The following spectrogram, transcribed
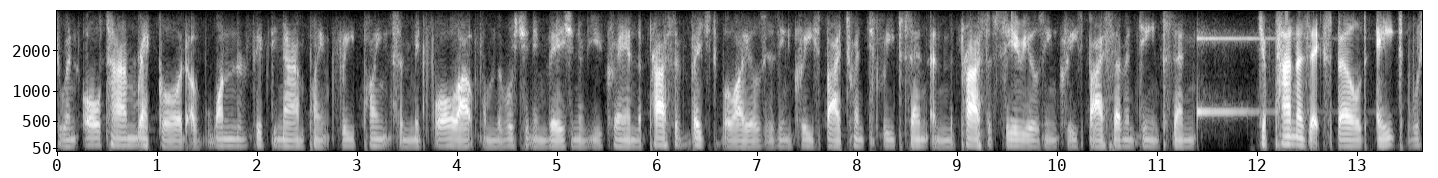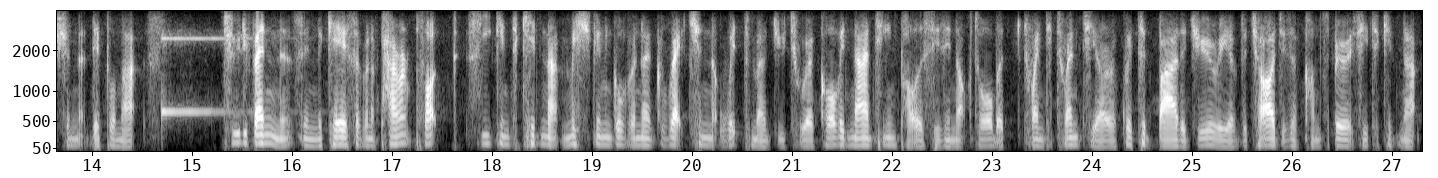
to an all-time record of 159.3 points amid fallout from the Russian invasion of Ukraine. The price of vegetable oils has increased by 23% and the price of cereals increased by 17%. Japan has expelled eight Russian diplomats. Two defendants in the case of an apparent plot seeking to kidnap Michigan Governor Gretchen Whitmer due to her COVID-19 policies in October 2020 are acquitted by the jury of the charges of conspiracy to kidnap.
